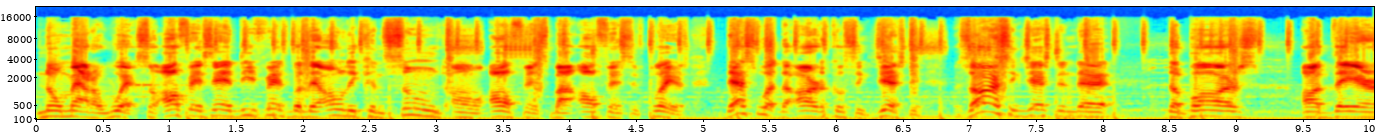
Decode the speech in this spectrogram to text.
no matter what. So offense and defense, but they're only consumed on offense by offensive players. That's what the article suggested. Czar suggesting that the bars are there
